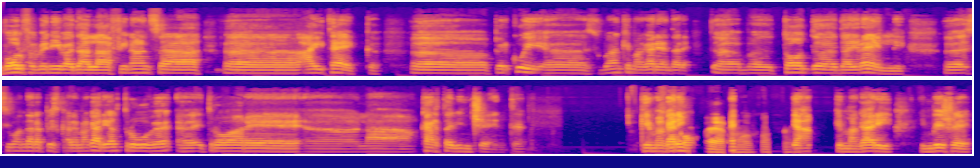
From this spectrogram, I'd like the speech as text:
Wolf veniva dalla finanza high tech. Uh, per cui uh, si può anche magari andare uh, Todd dai rally, si può andare a pescare magari altrove e trovare la carta vincente che magari confermo, confermo. che magari invece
